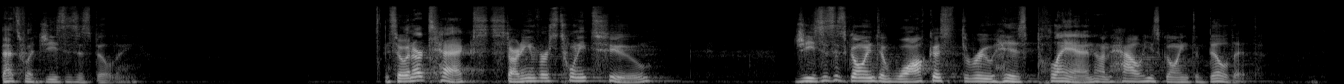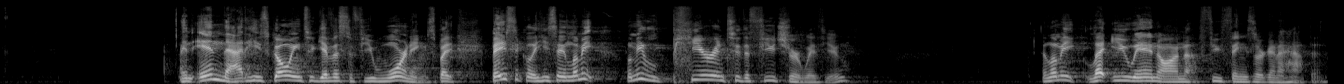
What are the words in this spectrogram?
That's what Jesus is building. And so in our text, starting in verse 22, Jesus is going to walk us through his plan on how he's going to build it. And in that, he's going to give us a few warnings. But basically, he's saying, let me, let me peer into the future with you. And let me let you in on a few things that are going to happen.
